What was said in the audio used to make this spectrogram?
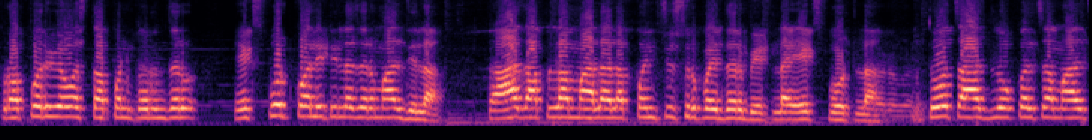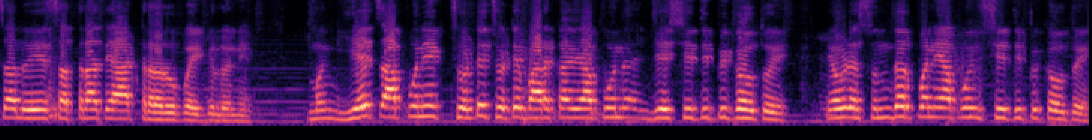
प्रॉपर व्यवस्थापन करून जर एक्सपोर्ट क्वालिटीला जर माल दिला तर आज आपला मालाला पंचवीस रुपये दर भेटला एक्सपोर्टला. तोच आज लोकलचा माल चालू आहे सतरा ते अठरा रुपये किलोने. मग हेच आपण एक छोटे छोटे बारकावे आपण जे शेती पिकवतोय एवढ्या सुंदरपणे आपण शेती पिकवतोय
